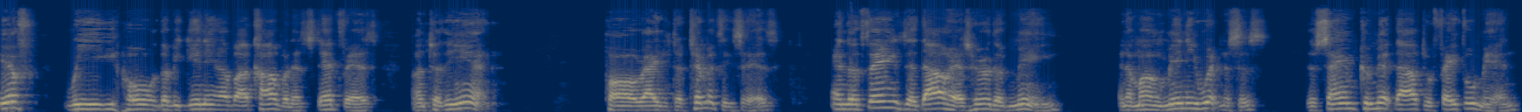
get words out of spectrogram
if we hold the beginning of our covenant steadfast unto the end. Paul writing to Timothy says, And the things that thou hast heard of me, and among many witnesses, the same commit thou to faithful men,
